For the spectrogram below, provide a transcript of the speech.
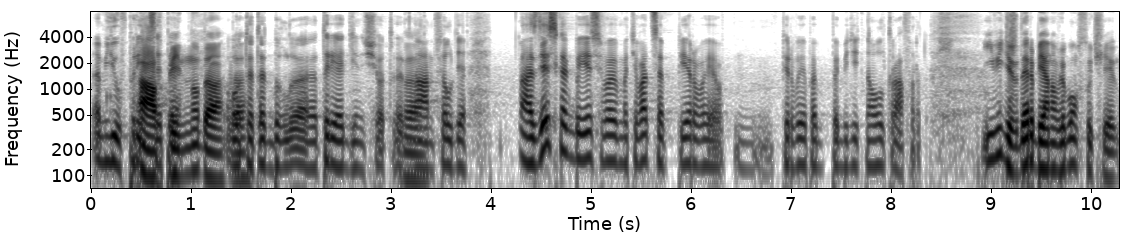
МЮ, в принципе. А, в, ну да. Вот да. этот был 3-1 э, счет да. на Анфилде. А здесь как бы есть мотивация первая, впервые победить на Олд Траффорд. И видишь, дерби, оно в любом случае,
